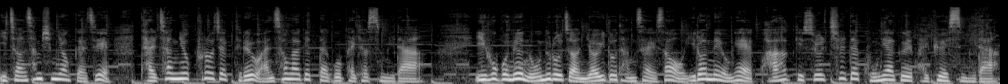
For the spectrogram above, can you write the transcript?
2030년까지 달 착륙 프로젝트를 완성하겠다고 밝혔습니다. 이 후보는 오늘 오전 여의도 당사에서 이런 내용의 과학기술 7대 공약을 발표했습니다.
